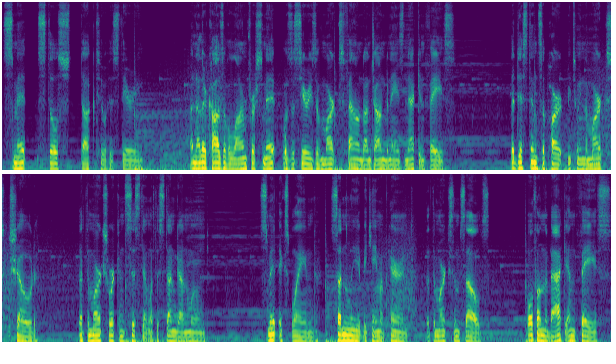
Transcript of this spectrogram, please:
Smith still stuck to his theory. Another cause of alarm for Smith was a series of marks found on JonBenét's neck and face. The distance apart between the marks showed that the marks were consistent with a stun gun wound. Smith explained, suddenly it became apparent that the marks themselves, both on the back and face,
